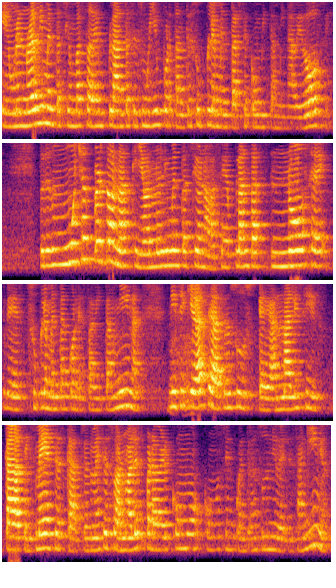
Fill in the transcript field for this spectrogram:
en una alimentación basada en plantas es muy importante suplementarse con vitamina B12. Entonces muchas personas que llevan una alimentación a base de plantas no se eh, suplementan con esta vitamina, ni siquiera se hacen sus eh, análisis cada seis meses, cada tres meses o anuales para ver cómo, cómo se encuentran sus niveles sanguíneos.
